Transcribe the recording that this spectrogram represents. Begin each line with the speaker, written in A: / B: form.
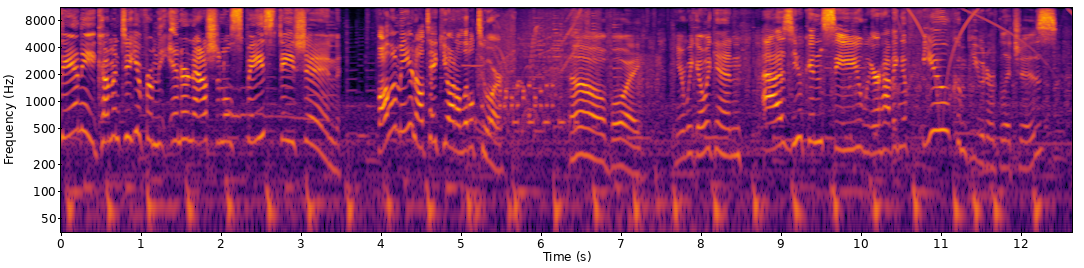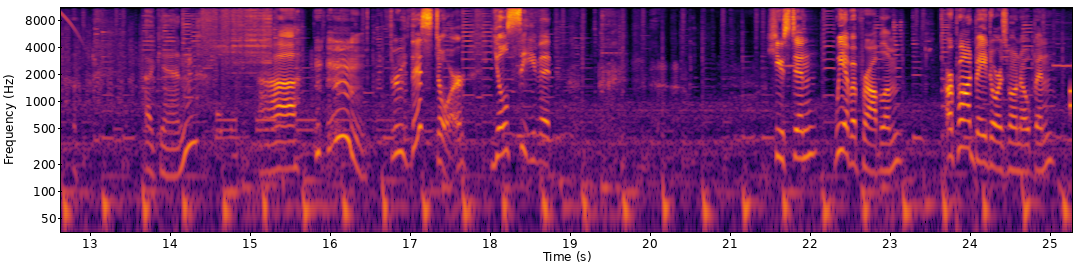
A: Annie, coming to you from the International Space Station. Follow me and I'll take you on a little tour. Oh boy, here we go again. As you can see, we're having a few computer glitches. Again. Uh, through this door, you'll see that. Houston, we have a problem. Our pod bay doors won't open.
